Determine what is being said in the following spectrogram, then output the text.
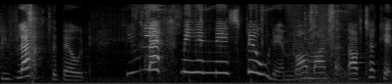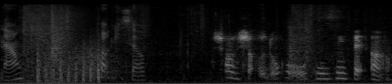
You've left the build. You left me in this building by myself. I've took it now. Fuck yourself. Trying to shut the door. We'll leave it up.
